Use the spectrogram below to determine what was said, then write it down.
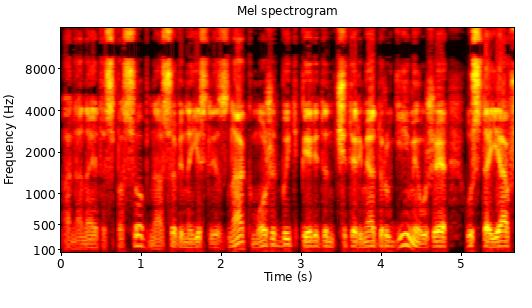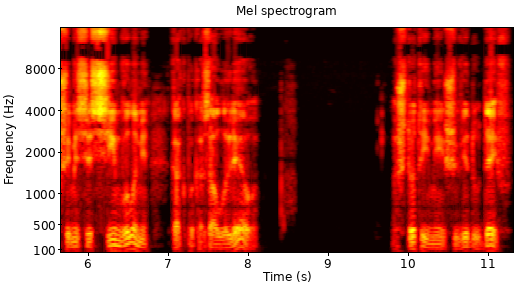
Она на это способна, особенно если знак может быть передан четырьмя другими, уже устоявшимися символами, как показал Лео». «Что ты имеешь в виду, Дэйв?»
